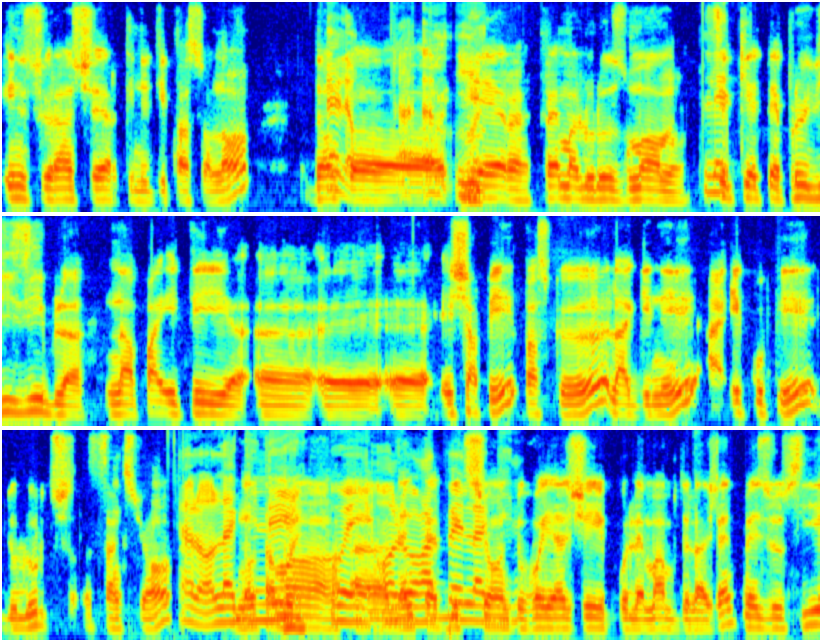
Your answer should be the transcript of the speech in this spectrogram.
une surenchère qui ne dit pas son nom. Donc, euh, euh, hier, très malheureusement, ce qui était prévisible n'a pas été euh, échappé parce que la Guinée a écopé de lourdes sanctions, Alors, la Guinée, notamment l'interdiction de voyager pour les membres de la junte, mais aussi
